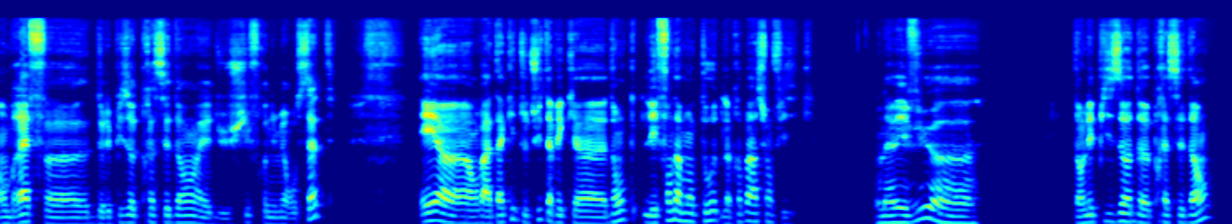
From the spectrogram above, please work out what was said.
en bref, heu, de l'épisode précédent et du chiffre numéro 7. Et heu, on va attaquer tout de suite avec, donc les fondamentaux de la préparation physique. On avait vu, dans l'épisode précédent,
